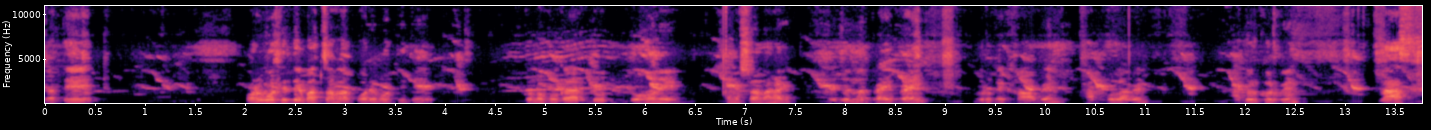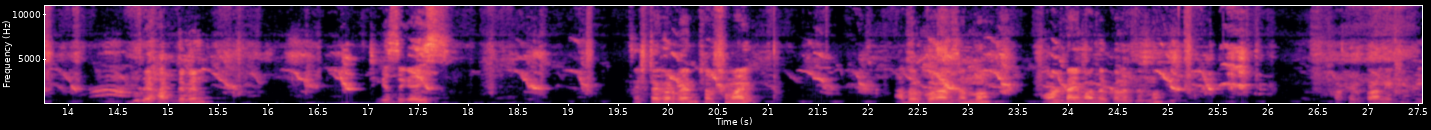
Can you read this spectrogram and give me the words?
যাতে পরবর্তীতে বাচ্চা হওয়ার পরবর্তীতে কোনো প্রকার দুধ দহনে সমস্যা না হয়। এই জন্য প্রায় প্রায় গরুকে খাওয়াবেন, হাত বোলাবেন, আদর করবেন, প্লাস দুধে হাত দেবেন। ঠিক আছে গাইস চেষ্টা করবেন সব সময় আদর করার জন্য অল টাইম আদর করার জন্য। শখের প্রাণী টিভি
